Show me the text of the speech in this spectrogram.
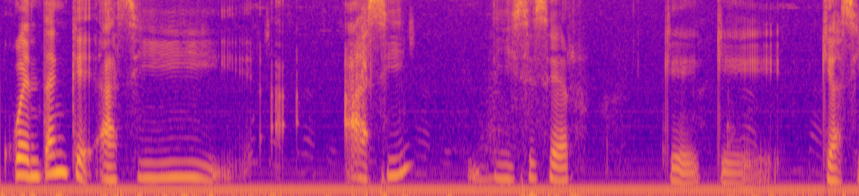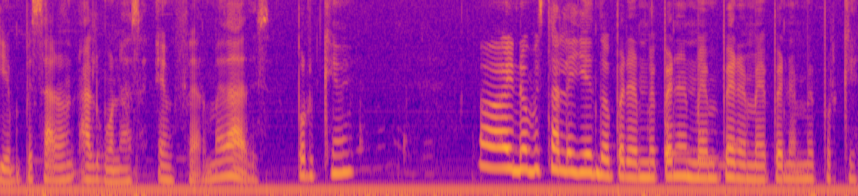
Cuentan que así, así dice ser que, que, que así empezaron algunas enfermedades. ¿Por qué? Ay, no me está leyendo, espérenme, espérenme, espérenme, espérenme, ¿por qué?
